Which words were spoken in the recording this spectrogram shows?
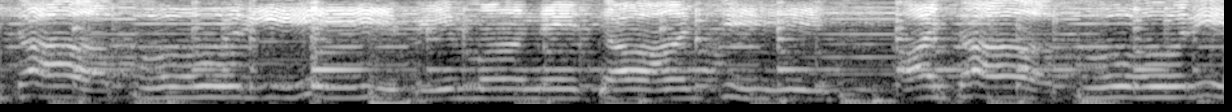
आशा पुरी भीमाने त्यांची आशा पुरी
